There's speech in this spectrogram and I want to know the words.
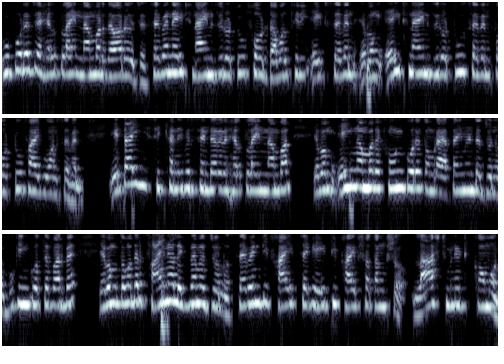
উপরে যে হেল্পলাইন নাম্বার দেওয়া রয়েছে seven eight nine zero two four double three eight seven এবং eight nine zero two seven four two five one seven এটাই শিক্ষানিবিড় সেন্টারের হেল্পলাইন নাম্বার এবং এই নাম্বারে ফোন করে তোমরা অ্যাসাইনমেন্টের জন্য বুকিং করতে পারবে এবং তোমাদের ফাইনাল এক্সামের জন্য সেভেন্টি ফাইভ থেকে এইটি ফাইভ শতাংশ লাস্ট মিনিট কমন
